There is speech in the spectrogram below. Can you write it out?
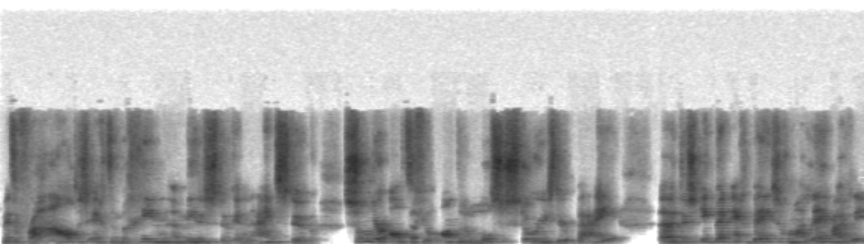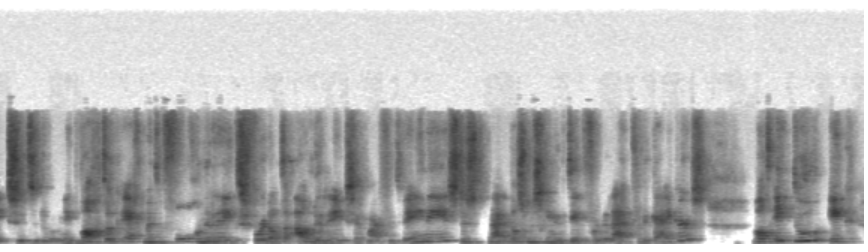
met een verhaal. Dus echt een begin, een middenstuk en een eindstuk, zonder al te veel andere losse stories erbij. Uh, dus ik ben echt bezig om alleen maar reeksen te doen. En ik wacht ook echt met een volgende reeks voordat de oude reeks zeg maar verdwenen is. Dus nou, dat is misschien een tip voor de, voor de kijkers. Wat ik doe, ik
